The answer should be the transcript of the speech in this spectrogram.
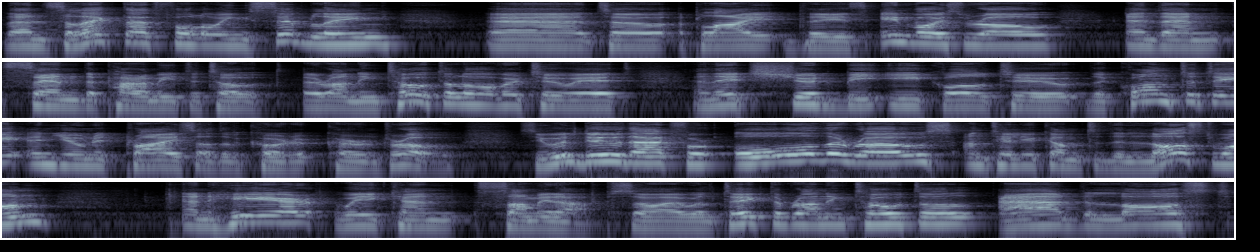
then select that following sibling uh, to apply this invoice row and then send the parameter to running total over to it and it should be equal to the quantity and unit price of the current row. So you will do that for all the rows until you come to the last one and here we can sum it up. So I will take the running total, add the last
